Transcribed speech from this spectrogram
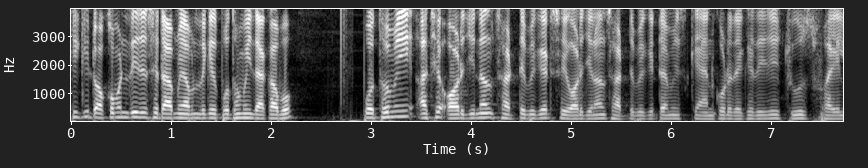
কী কী ডকুমেন্ট দিয়েছে সেটা আমি আপনাদেরকে প্রথমেই দেখাবো। প্রথমেই আছে অরিজিনাল সার্টিফিকেট সেই অরিজিনাল সার্টিফিকেটটা আমি স্ক্যান করে রেখে দিয়েছি চুজ ফাইল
